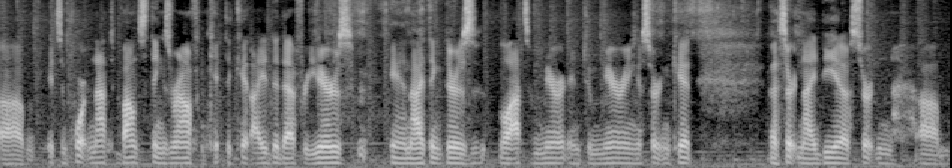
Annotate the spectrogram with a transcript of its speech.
Um, it's important not to bounce things around from kit to kit. I did that for years, and I think there's lots of merit into mirroring a certain kit, a certain idea, a certain um,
